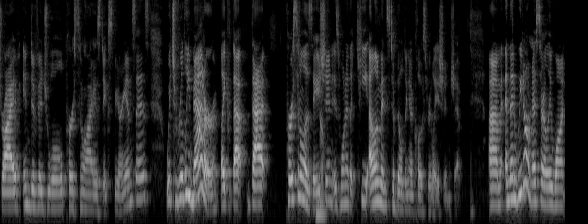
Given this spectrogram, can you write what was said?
drive individual personalized experiences which really matter. Like that that personalization yeah. is one of the key elements to building a close relationship. Um, and then we don't necessarily want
